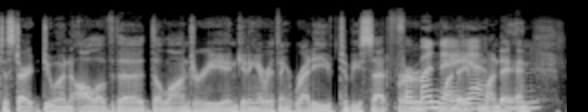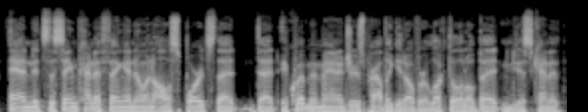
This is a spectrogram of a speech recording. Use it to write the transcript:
to start doing all of the the laundry and getting everything ready to be set for, for Monday. Monday, yeah. Monday. Mm-hmm. and and it's the same kind of thing I know in all sports that that equipment managers probably get overlooked a little bit, and you just kind of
